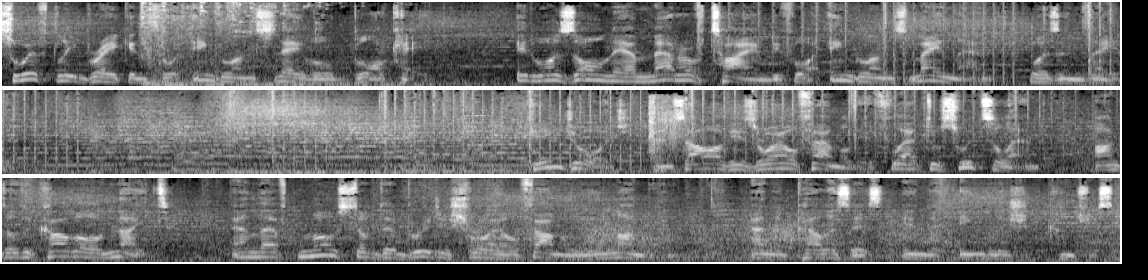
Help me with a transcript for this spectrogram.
swiftly breaking through England's naval blockade, it was only a matter of time before England's mainland was invaded. King George and some of his royal family fled to Switzerland under the cover of night and left most of the British royal family in London and the palaces in the English countryside.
